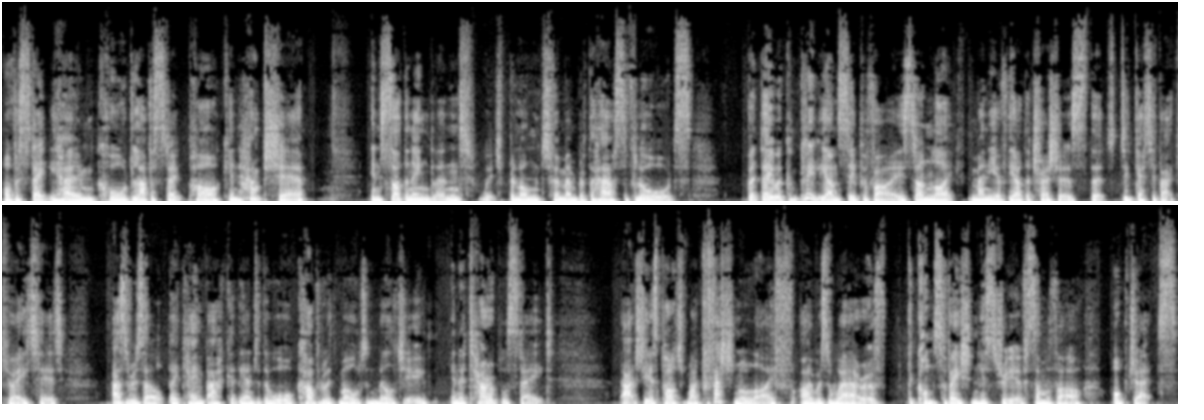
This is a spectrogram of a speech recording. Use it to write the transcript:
of a stately home called Laverstoke Park in Hampshire in southern England, which belonged to a member of the House of Lords. But they were completely unsupervised, unlike many of the other treasures that did get evacuated. As a result, they came back at the end of the war covered with mold and mildew in a terrible state. Actually, as part of my professional life, I was aware of the conservation history of some of our objects,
